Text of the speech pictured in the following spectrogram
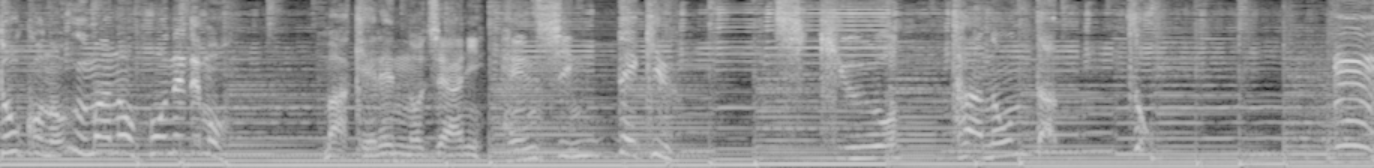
どこの馬の骨でも負けれんのジャーに変身できる。地球を頼んだぞ。うん。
